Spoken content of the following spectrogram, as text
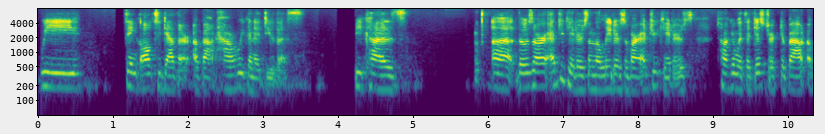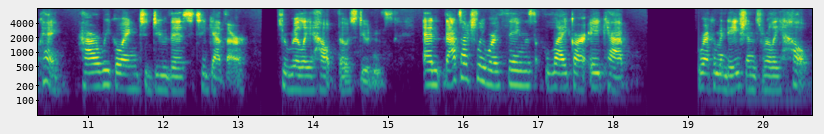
we think all together about how are we going to do this because uh, those are educators and the leaders of our educators talking with the district about okay how are we going to do this together to really help those students? And that's actually where things like our acap recommendations really help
